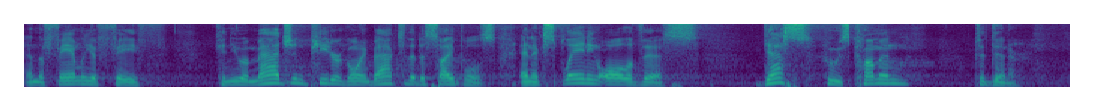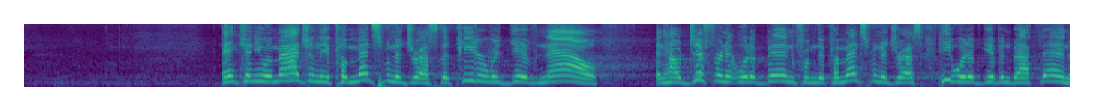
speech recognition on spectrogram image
and the family of faith. Can you imagine Peter going back to the disciples and explaining all of this? Guess who's coming to dinner? And can you imagine the commencement address that Peter would give now and how different it would have been from the commencement address he would have given back then?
